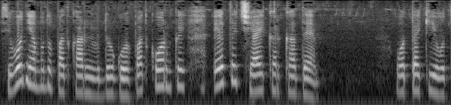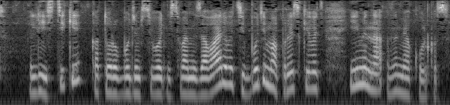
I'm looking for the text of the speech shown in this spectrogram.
Сегодня я буду подкармливать другой подкормкой. Это чай каркаде. Вот такие вот листики, которые будем сегодня с вами заваривать и будем опрыскивать именно замиокулькас.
